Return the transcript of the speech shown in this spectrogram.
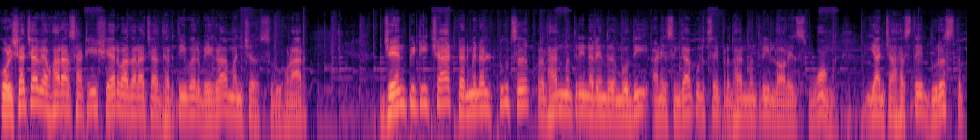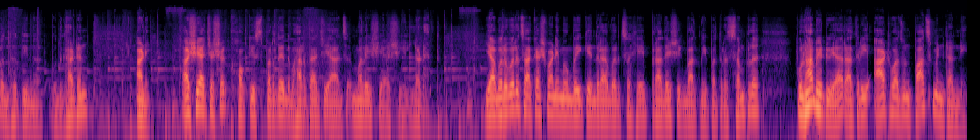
कोळशाच्या व्यवहारासाठी शेअर बाजाराच्या धर्तीवर वेगळा मंच सुरू होणार. जेएनपीटीच्या टर्मिनल टूचं प्रधानमंत्री नरेंद्र मोदी आणि सिंगापूरचे प्रधानमंत्री लॉरेन्स वॉंग यांच्या हस्ते दुरस्त पद्धतीनं उद्घाटन आणि आशिया चषक हॉकी स्पर्धेत भारताची आज मलेशियाशी लढत. याबरोबरच आकाशवाणी मुंबई केंद्रावरचं हे प्रादेशिक बातमीपत्र संपलं. पुन्हा भेटूया रात्री आठ वाजून पाच मिनिटांनी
